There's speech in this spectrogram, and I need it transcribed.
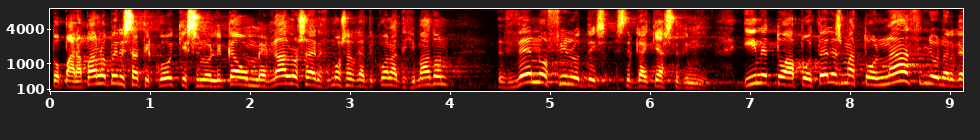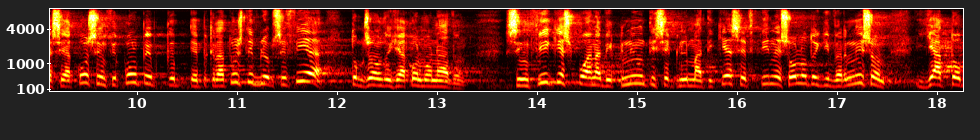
Το παραπάνω περιστατικό και συνολικά ο μεγάλος αριθμός εργατικών ατυχημάτων δεν οφείλονται στην κακιά στιγμή. Είναι το αποτέλεσμα των άθλιων εργασιακών συνθήκων που επικρατούν στην πλειοψηφία των ξενοδοχειακών μονάδων. Συνθήκες που αναδεικνύουν τις εγκληματικές ευθύνες όλων των κυβερνήσεων για το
